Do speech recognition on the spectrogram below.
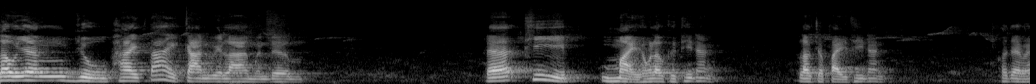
เรายังอยู่ภายใต้การเวลาเหมือนเดิม และที่ใหม่ของเราคือที่นั่น เราจะไปที่นั่น เข้าใจไหม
